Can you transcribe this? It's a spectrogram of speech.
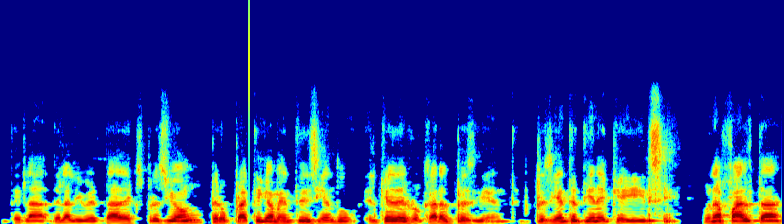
de la, de la libertad de expresión, pero prácticamente diciendo el que derrocar al presidente. El presidente tiene que irse. Una falta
